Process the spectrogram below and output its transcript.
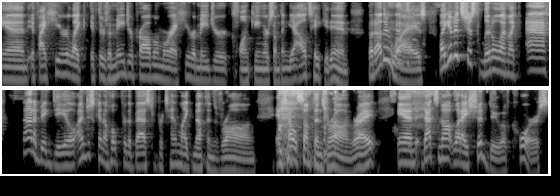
And if i hear like if there's a major problem or i hear a major clunking or something yeah i'll take it in. But otherwise like if it's just little i'm like ah not a big deal. I'm just going to hope for the best and pretend like nothing's wrong until something's wrong right? And that's not what i should do of course.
